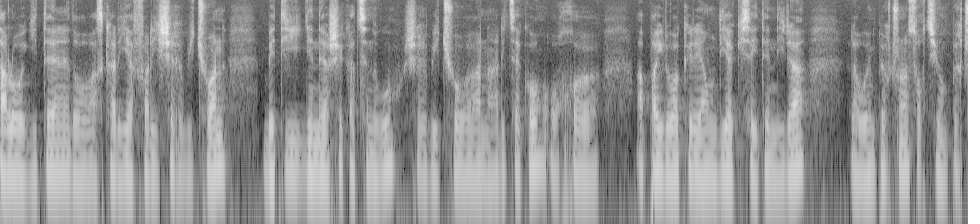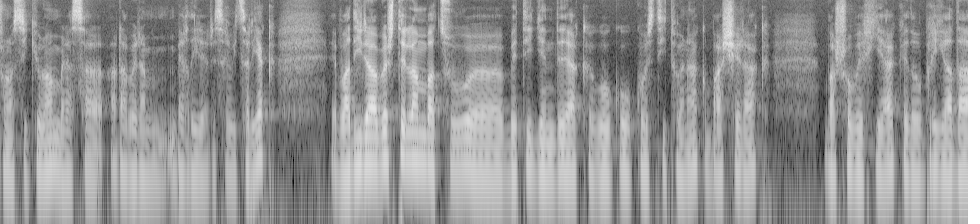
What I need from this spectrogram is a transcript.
talo egiten edo bazkari afari serbitxuan, beti jendea sekatzen dugu, serbitxuan aritzeko, hor apairoak ere handiak izaiten dira, lauen pertsona, sortzion pertsona zikioan, beraz araberan berdira ere zerbitzariak. E, badira beste lan batzu, uh, beti jendeak goko koestituenak, baserak, baso behiak edo brigada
